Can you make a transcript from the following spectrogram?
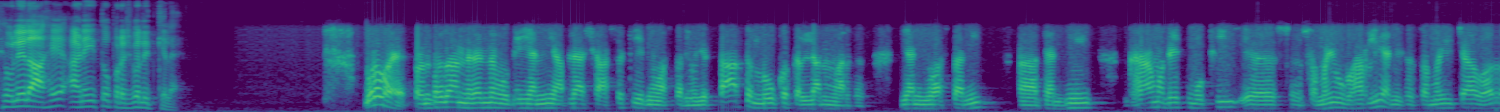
ठेवलेला आहे आणि तो प्रज्वलित केला आहे बरोबर आहे. पंतप्रधान नरेंद्र मोदी यांनी आपल्या शासकीय निवासस्थानी म्हणजे सात लोक कल्याण मार्ग या निवासस्थानी त्यांनी घरामध्ये एक मोठी समयी समई उभारली आणि त्या समईच्या वर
